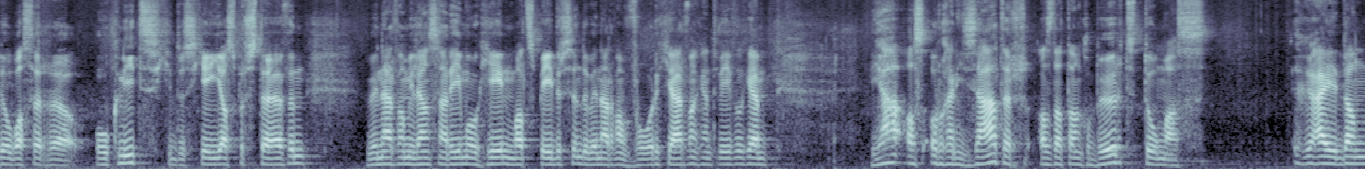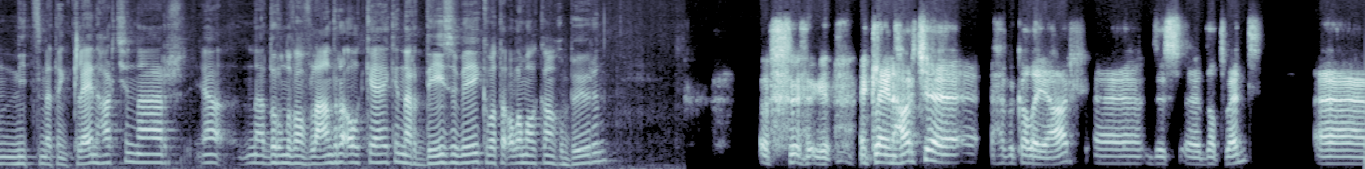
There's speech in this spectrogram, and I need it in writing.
was er ook niet, dus geen Jasper Stuyven. Winnaar van Milan Sanremo, geen Mats Pedersen, de winnaar van vorig jaar van Gent-Wevelgem. Ja, als organisator, als dat dan gebeurt, Thomas, ga je dan niet met een klein hartje naar, ja, naar de Ronde van Vlaanderen al kijken, naar deze week, wat er allemaal kan gebeuren? een klein hartje eh, heb ik al een jaar, uh, dus uh, dat went. Uh,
